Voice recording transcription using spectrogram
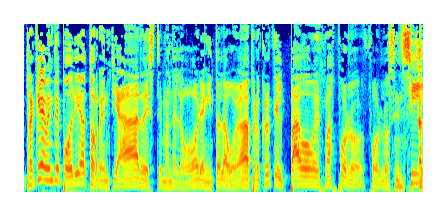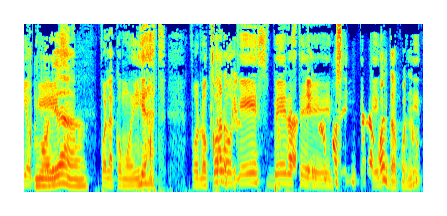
tranquilamente podría torrentear este Mandalorian y toda la huevada, pero creo que el pago es más por, por lo sencillo La que es, comodidad. por la comodidad, por lo Claro cómodo que- que, es ver sea, este, sí en- cuenta, pues, ¿no? en-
